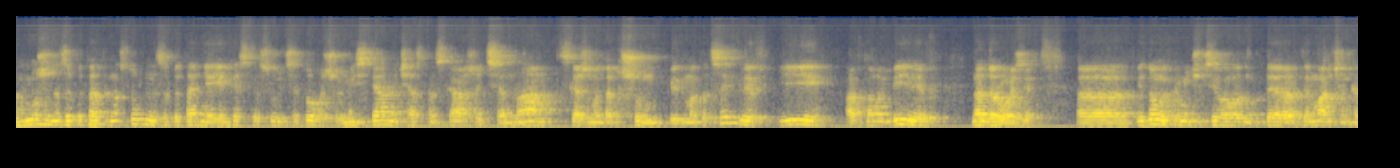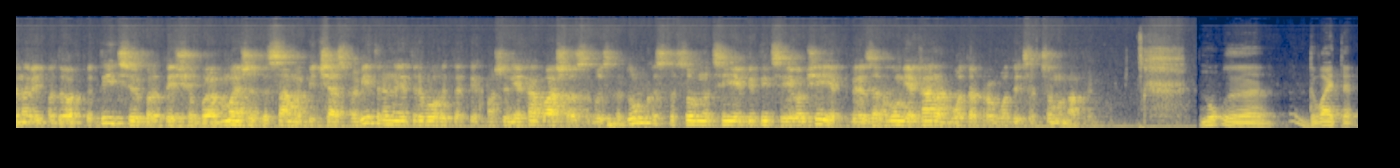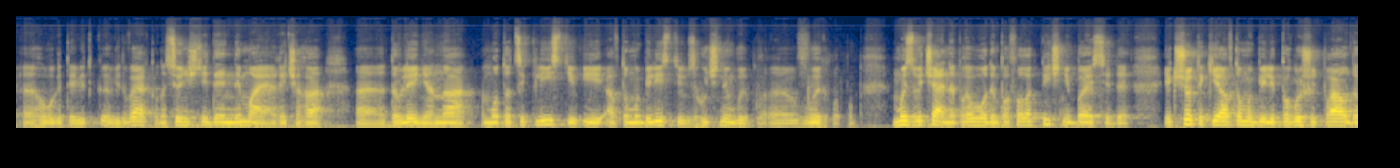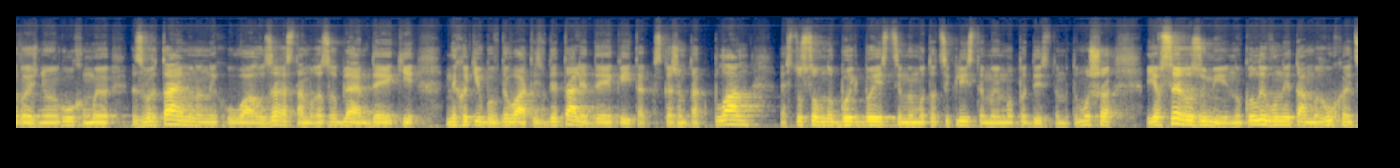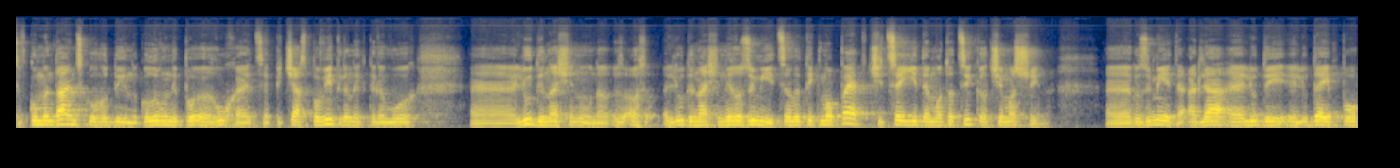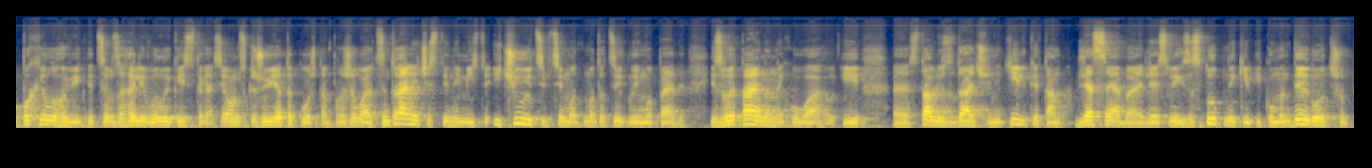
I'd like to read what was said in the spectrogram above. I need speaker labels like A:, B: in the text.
A: Не можу не запитати наступне запитання, яке стосується того, що містяни часто скаржаться на, скажімо так, шум від мотоциклів і автомобілів на дорозі. Е, Відомий кремінчуці волонтер Артем Марченко навіть подавав петицію про те, щоб обмежити саме під час повітряної тривоги таких машин. Яка ваша особиста думка стосовно цієї петиції? І взагалі, як загалом, яка робота проводиться в цьому напрямку?
B: Ну, е, давайте е, говорити від, відверто. На сьогоднішній день немає речага е, давлення на мотоциклістів і автомобілістів з гучним е, вихлопом. Ми, звичайно, проводимо профілактичні бесіди. Якщо такі автомобілі порушують правила дорожнього руху, ми звертаємо на них увагу. Зараз там розробляємо деякі, не хотів би вдаватись в деталі, деякий, так скажімо так, план стосовно боротьби з цими мотоциклістами і мопедистами. Тому що я все розумію. Ну коли вони там рухаються в комендантську годину, коли вони по- рухаються під час повітряних тривог. е, Люди наші, ну люди наші не розуміють, це летить мопед, чи це їде мотоцикл, чи машина. Е, Розумієте, а для е, людей, людей по похилого віку це взагалі великий стрес. Я вам скажу, я також там проживаю в центральній частині міста і чую ці, мо- мотоцикли і мопеди, і звертаю на них увагу, і е, ставлю задачі не тільки там для себе, а для своїх заступників і командирів, щоб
